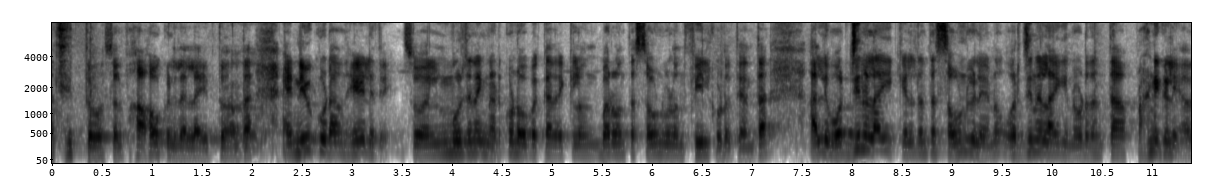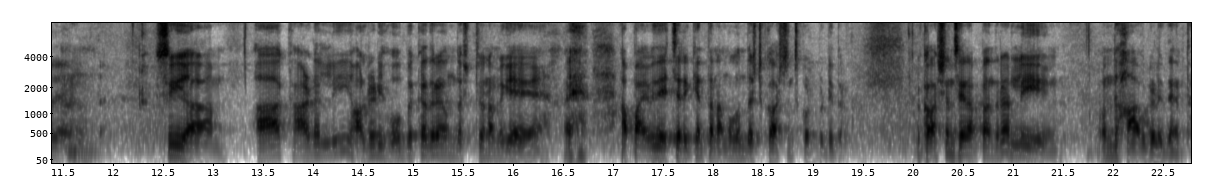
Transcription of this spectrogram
ಅದಿತ್ತು ಸ್ವಲ್ಪ ಹಾವುಗಳದೆಲ್ಲ ಇತ್ತು ಅಂತ. ಆ್ಯಂಡ್ ನೀವು ಕೂಡ ಒಂದು ಹೇಳಿದ್ರಿ. ಸೊ ಅಲ್ಲಿ ಮೂರು ಜನಕ್ಕೆ ನಡ್ಕೊಂಡು ಹೋಗ್ಬೇಕಾದ್ರೆ ಕೆಲವೊಂದು ಬರುವಂಥ ಸೌಂಡ್ಗಳು ಒಂದು ಫೀಲ್ ಕೊಡುತ್ತೆ ಅಂತ. ಅಲ್ಲಿ ಒರಿಜಿನಲ್ ಆಗಿ ಕೇಳಿದಂಥ ಸೌಂಡ್ಗಳೇನು ಒರಿಜಿನಲ್ ಆಗಿ ನೋಡಿದಂಥ ಪ್ರಾಣಿಗಳು ಯಾವ್ಯಾವ ಅಂತ. ಸಿ ಆ ಕಾಡಲ್ಲಿ ಆಲ್ರೆಡಿ ಹೋಗ್ಬೇಕಾದ್ರೆ ಒಂದಷ್ಟು ನಮಗೆ ಅಪಾಯವಿದೆ ಎಚ್ಚರಿಕೆ ಅಂತ ನಮಗೊಂದಷ್ಟು ಕಾಶನ್ಸ್ ಕೊಟ್ಬಿಟ್ಟಿದ್ರು. ಕಾಶನ್ಸ್ ಏನಪ್ಪ ಅಂದರೆ ಅಲ್ಲಿ ಒಂದು ಹಾವುಗಳಿದೆ ಅಂತ.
